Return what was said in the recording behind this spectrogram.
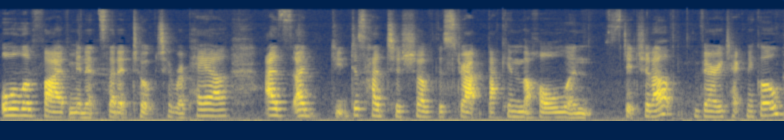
all of five minutes that it took to repair. As I just had to shove the strap back in the hole and stitch it up. Very technical.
